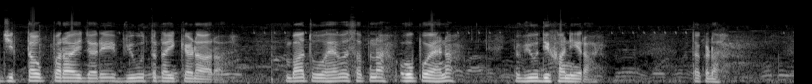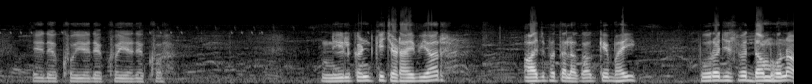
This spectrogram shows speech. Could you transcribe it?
जितना ऊपर आए जा रहे, व्यू उतना ही कैडा आ रहा बात वो है, बस अपना ओप्पो है ना, व्यू दिखा नहीं रहा है। तकड़ा। ये देखो ये देखो ये देखो। नीलकंठ की चढ़ाई भी यार, आज पता लगा कि भाई पूरा जिसमें दम हो ना,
